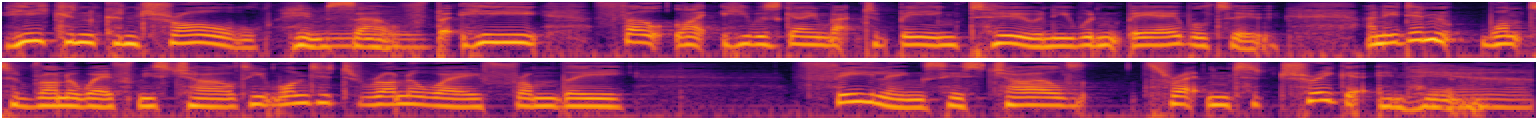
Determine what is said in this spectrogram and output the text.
He can control himself, mm. but he felt like he was going back to being two and he wouldn't be able to. And he didn't want to run away from his child. He wanted to run away from the feelings his child threatened to trigger in him. Yeah.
